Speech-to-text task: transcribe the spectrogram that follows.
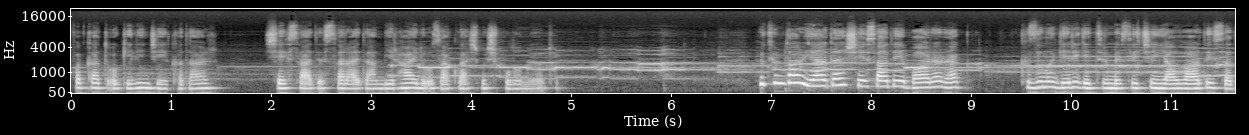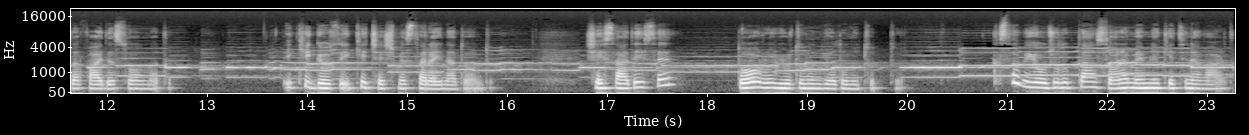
Fakat o gelinceye kadar şehzade saraydan bir hayli uzaklaşmış bulunuyordu. Hükümdar yerden şehzadeye bağırarak kızını geri getirmesi için yalvardıysa da faydası olmadı. İki gözü iki çeşme sarayına döndü. Şehzade ise doğru yurdunun yolunu tuttu. Kısa bir yolculuktan sonra memleketine vardı.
